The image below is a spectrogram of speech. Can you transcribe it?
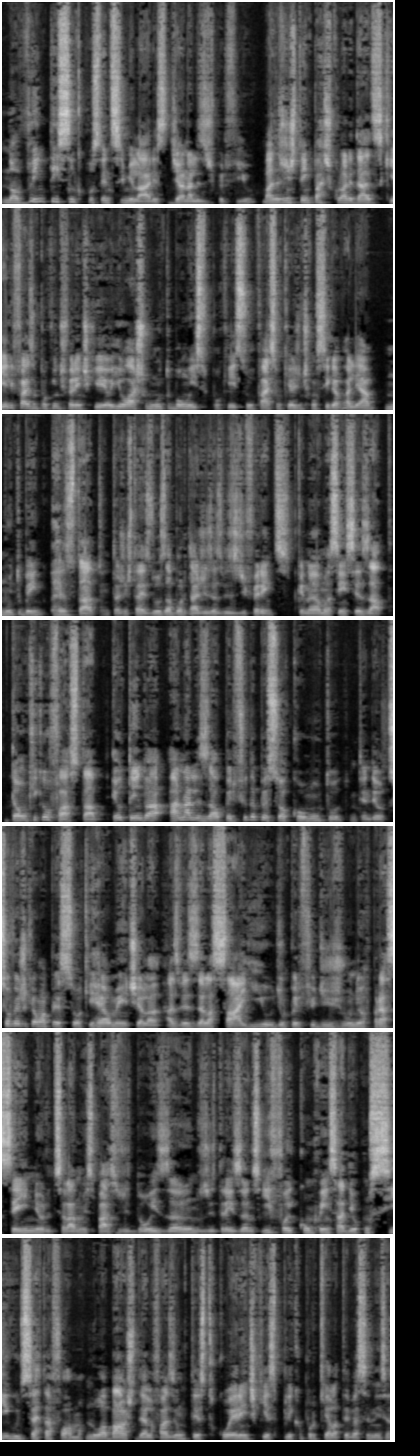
95% similares de análise de perfil, mas a gente tem particularidades que ele faz um pouquinho diferente que eu e eu acho muito bom isso, porque isso faz com que a gente consiga avaliar muito bem o resultado. Então a gente traz duas abordagens às vezes diferentes, porque não é uma ciência exata exato. Então, o que, que eu faço, tá? Eu tendo a analisar o perfil da pessoa como um todo, entendeu? Se eu vejo que é uma pessoa que realmente, ela, às vezes, ela saiu de um perfil de júnior para sênior, sei lá, num espaço de dois anos, de três anos, e foi compensado, e eu consigo, de certa forma, no about dela, fazer um texto coerente que explica por que ela teve ascendência,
